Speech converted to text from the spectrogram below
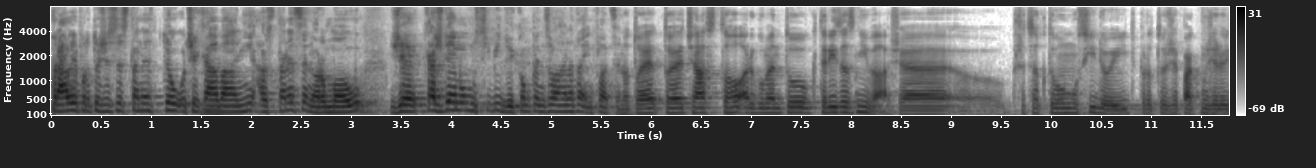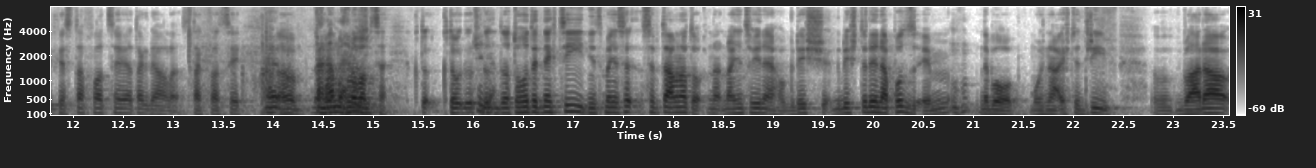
právě protože se stane tou očekávání a stane se normou, že každému musí být vykompenzována ta inflace. No to je, to je část toho argumentu, který zaznívá, že eh, přece k tomu musí dojít, protože pak může dojít ke staflaci a tak dále. Stagflaci. Uh, uh, se. To, k to, do, do toho teď nechci jít, nicméně se, se ptám na to, na, na něco jiného. Když, když tedy na podzim, uh-huh. nebo možná ještě dřív, vláda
